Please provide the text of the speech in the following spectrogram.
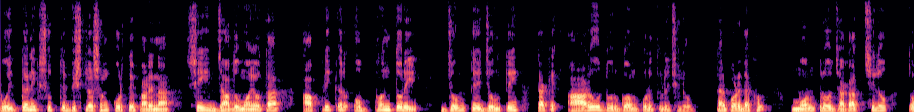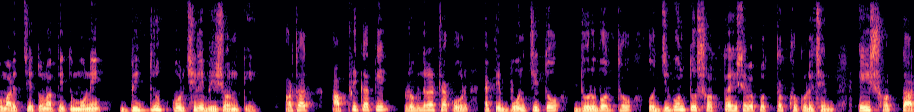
বৈজ্ঞানিক সূত্রে বিশ্লেষণ করতে পারে না, সেই জাদুময়তা আফ্রিকার অভ্যন্তরে জমতে জমতে তাকে আরও দুর্গম করে তুলেছিল। তারপরে দেখো, মন্ত্র জাগাচ্ছিল তোমার চেতনাতীত মনে, বিদ্রুপ করছিলে ভীষণকে। অর্থাৎ আফ্রিকাকে রবীন্দ্রনাথ ঠাকুর একটি বঞ্চিত, দুর্বোধ্য ও জীবন্ত সত্তা হিসেবে প্রত্যক্ষ করেছেন। এই সত্তার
